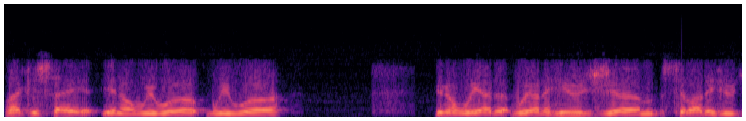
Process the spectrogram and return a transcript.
like you say, you know, we were we were, you know, we had a, we had a huge, um, still had a huge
